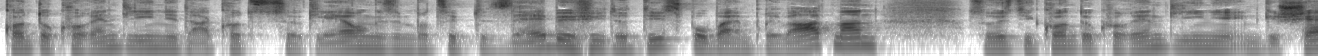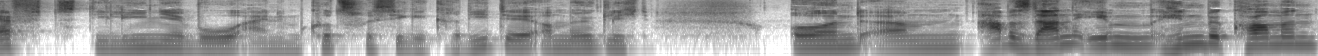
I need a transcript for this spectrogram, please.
Kontokorrentlinie, da kurz zur Erklärung, ist im Prinzip dasselbe wie der Dispo beim Privatmann. So ist die Kontokorrentlinie im Geschäft die Linie, wo einem kurzfristige Kredite ermöglicht. Und ähm, habe es dann eben hinbekommen,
